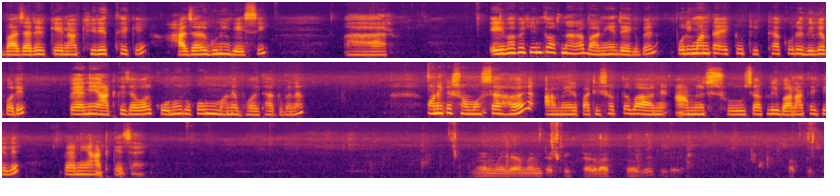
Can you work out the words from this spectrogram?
বাজারের কেনা ক্ষীরের থেকে হাজার গুণে বেশি। আর এইভাবে কিন্তু আপনারা বানিয়ে দেখবেন। পরিমাণটা একটু ঠিকঠাক করে দিলে পরে প্যানে আটকে যাওয়ার কোনো রকম মানে ভয় থাকবে না। অনেকের সমস্যা হয় আমের পাটিসাপটা বা আমের সরু চাকলি বানাতে গেলে প্যানে আটকে যায়। আমের মেজারমেন্টটা ঠিকঠাক রাখতে হবে সব কিছু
